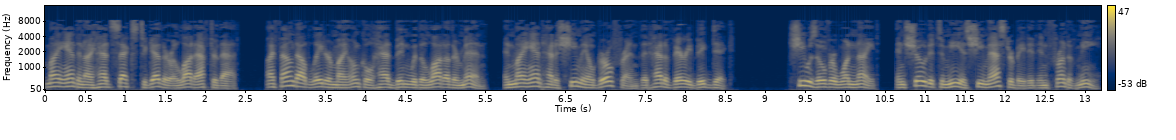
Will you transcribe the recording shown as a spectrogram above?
My aunt and I had sex together a lot after that. I found out later my uncle had been with a lot other men, and my aunt had a she-male girlfriend that had a very big dick. She was over one night, and showed it to me as she masturbated in front of me.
